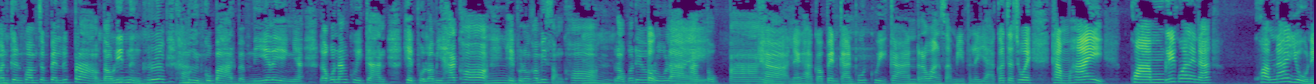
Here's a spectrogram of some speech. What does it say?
มันเกินความจำเป็นหรือเปล่าเตารีดหนึ่งเครื่องหมื่นกว่าบาทแบบนี้อะไรอย่างเงี้ยเราก็นั่งคุยกันเหตุผลเรามีห้าข้อ เหตุผลของเขามีสองข้อเราก็ได้รู้ละตกไปค่ะนะคะ ก็เป็นการพูดคุยกันระหว่างสามีภรรยาก็จะช่วยทำให้ความเรียกว่าอะไรนะความน่าอยู่ใน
